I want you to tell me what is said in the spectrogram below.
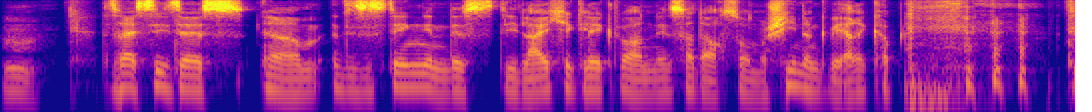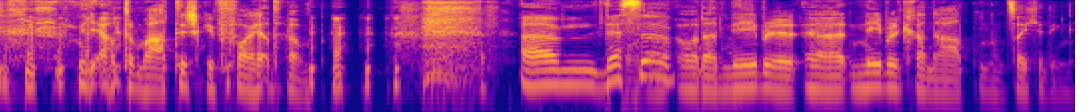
Hm. Das heißt, dieses, ähm, dieses Ding, in das die Leiche gelegt worden ist, hat auch so Maschinengewehre gehabt, die automatisch gefeuert haben. Ähm, das, äh, Oder, oder Nebel, äh, Nebelgranaten und solche Dinge.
